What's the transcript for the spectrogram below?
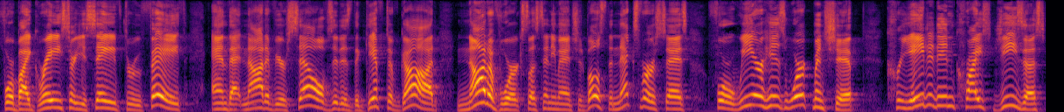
For by grace are you saved through faith, and that not of yourselves, it is the gift of God, not of works, lest any man should boast. The next verse says, For we are his workmanship, created in Christ Jesus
